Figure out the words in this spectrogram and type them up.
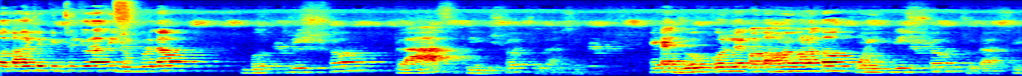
কত হয়েছে? তিনশো চুরাশি। যোগ করে দাও। বত্রিশশো প্লাস তিনশো চুরাশি। এটা যোগ করলে কত হবে বলো তো পঁয়ত্রিশশো চুরাশি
